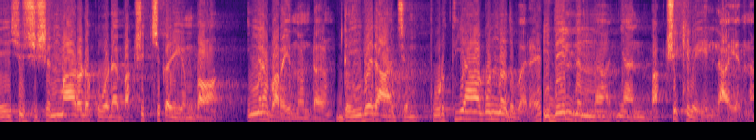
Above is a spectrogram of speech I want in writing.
യേശു ശിഷ്യന്മാരുടെ കൂടെ ഭക്ഷിച്ചു കഴിയുമ്പോൾ ഇങ്ങനെ പറയുന്നുണ്ട് ദൈവരാജ്യം പൂർത്തിയാകുന്നത് വരെ ഇതിൽ നിന്ന് ഞാൻ ഭക്ഷിക്കുകയില്ല എന്ന്.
